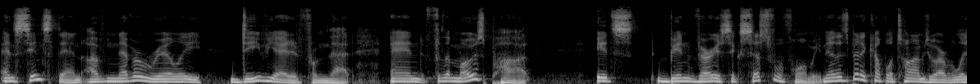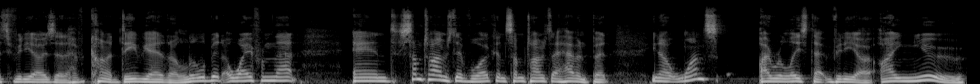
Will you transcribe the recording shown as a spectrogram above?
And since then, I've never really deviated from that. And for the most part, it's been very successful for me. Now, there's been a couple of times where I've released videos that have kind of deviated a little bit away from that. And sometimes they've worked and sometimes they haven't. But, you know, once I released that video, I knew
